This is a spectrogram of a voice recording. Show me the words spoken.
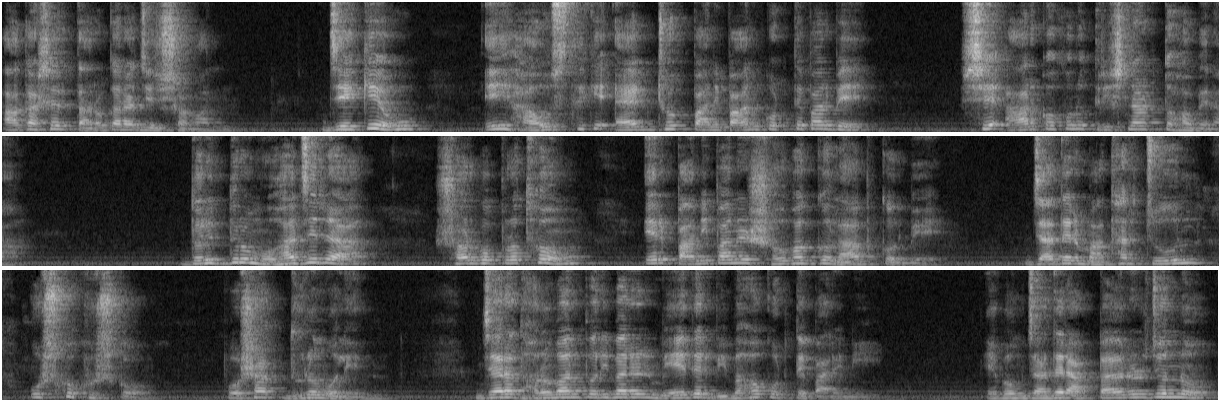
আকাশের তারকারাজির সমান। যে কেউ এই হাউস থেকে এক ঢোক পানি পান করতে পারবে, সে আর কখনো তৃষ্ণার্ত হবে না। দরিদ্র মুহাজিররা সর্বপ্রথম এর পানি পানের সৌভাগ্য লাভ করবে, যাদের মাথার চুল উস্কো খুস্কো পোশাক ধুলোমলিন, যারা ধনবান পরিবারের মেয়েদের বিবাহ করতে পারেনি, এবং যাদের আপ্যায়নের জন্য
